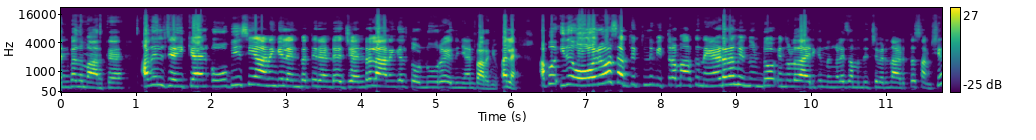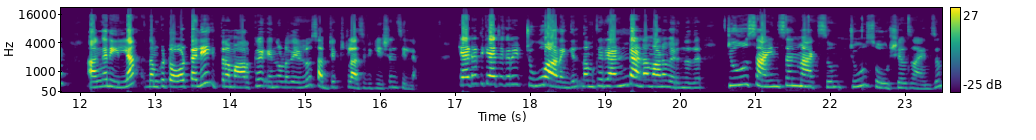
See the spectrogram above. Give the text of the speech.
അൻപത് മാർക്ക്. അതിൽ ജയിക്കാൻ ഒ ബി സി ആണെങ്കിൽ എൺപത്തിരണ്ട് ജനറൽ ആണെങ്കിൽ തൊണ്ണൂറ് എന്ന് ഞാൻ പറഞ്ഞു അല്ലെ? അപ്പോൾ ഇത് ഓരോ സബ്ജക്റ്റിനും ഇത്ര മാർക്ക് നേടണം എന്നുണ്ടോ എന്നുള്ളതായിരിക്കും നിങ്ങളെ സംബന്ധിച്ച് വരുന്ന അടുത്ത സംശയം. അങ്ങനെയില്ല. നമുക്ക് ടോട്ടലി ഇത്ര മാർക്ക് എന്നുള്ളതേ ഉള്ളൂ. സബ്ജക്ട് ക്ലാസിഫിക്കേഷൻസ് ഇല്ല. കാറ്റഗറി കാറ്റഗറി ടു ആണെങ്കിൽ നമുക്ക് രണ്ടെണ്ണമാണ് വരുന്നത്. ടു സയൻസ് ആൻഡ് മാത്സും ടു സോഷ്യൽ സയൻസും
